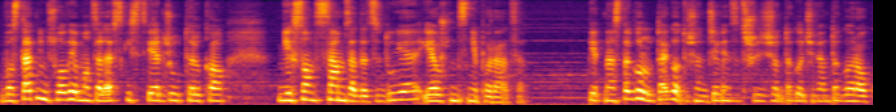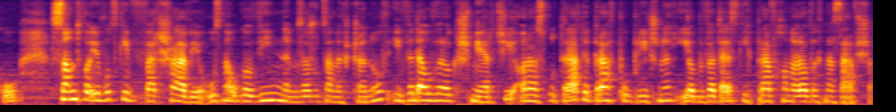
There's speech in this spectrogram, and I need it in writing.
W ostatnim słowie Mocelewski stwierdził tylko: Niech sąd sam zadecyduje, ja już nic nie poradzę. 15 lutego 1969 roku Sąd Wojewódzki w Warszawie uznał go winnym zarzucanych czynów i wydał wyrok śmierci oraz utraty praw publicznych i obywatelskich praw honorowych na zawsze.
